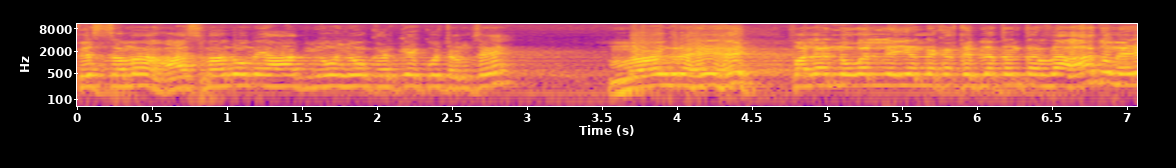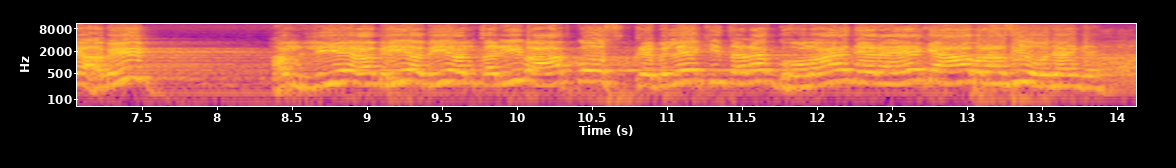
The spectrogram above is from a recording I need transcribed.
फिर समा, आसमानों में आप यूँ यूँ करके कुछ हमसे मांग रहे हैं। फलन किबलतन तरजा। तो मेरे हबीब, हम लिए अभी अभी अन करीब आपको उस किबले की तरफ़ घुमाए दे रहे हैं कि आप राज़ी हो जाएँगे।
